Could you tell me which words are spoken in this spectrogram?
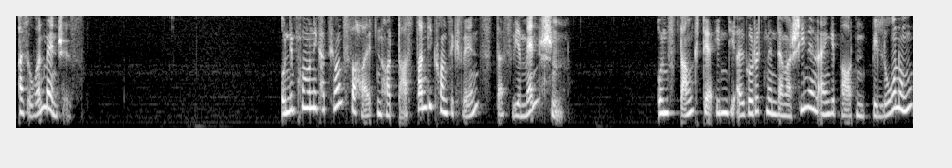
als ob er ein Mensch ist. Und im Kommunikationsverhalten hat das dann die Konsequenz, dass wir Menschen uns dank der in die Algorithmen der Maschinen eingebauten Belohnung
